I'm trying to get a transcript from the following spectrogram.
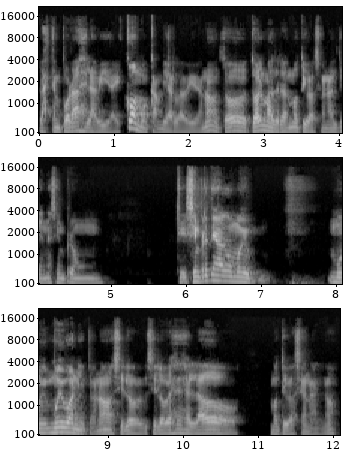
las temporadas de la vida y cómo cambiar la vida, ¿no? Todo, todo el material motivacional tiene siempre un... Siempre tiene algo muy, muy, muy bonito, ¿no? Si lo, si lo ves desde el lado motivacional, ¿no?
